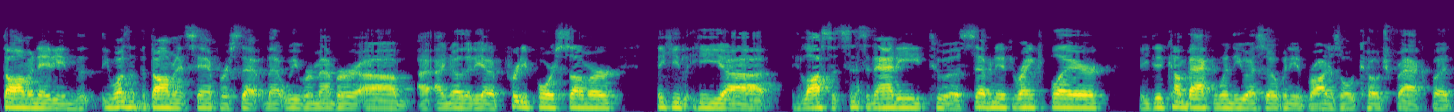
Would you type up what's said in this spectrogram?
dominating. The, he wasn't the dominant Sampras that that we remember. Um, I, I, know that he had a pretty poor summer. I think he he uh, he lost at Cincinnati to a 70th ranked player. He did come back and win the U.S. Open. He had brought his old coach back. But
